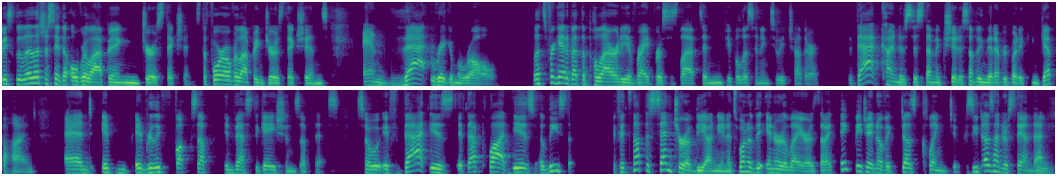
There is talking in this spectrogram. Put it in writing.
basically let's just say the overlapping jurisdictions, the four overlapping jurisdictions, And that rigmarole, let's forget about the polarity of right versus left and people listening to each other. That kind of systemic shit is something that everybody can get behind. And it it really fucks up investigations of this. So if that is if that plot is at least if it's not the center of the onion, it's one of the inner layers that I think BJ Novak does cling to because he does understand that Mm.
